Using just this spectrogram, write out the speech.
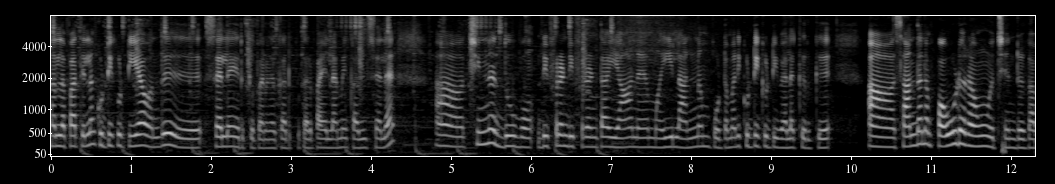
அதில் பார்த்தீங்கன்னா குட்டி குட்டியாக வந்து சிலை இருக்குது பாருங்கள் கருப்பு கருப்பாக எல்லாமே கல் சிலை. சின்ன தூபம் டிஃப்ரெண்ட் டிஃப்ரெண்ட்டாக யானை மயில் அன்னம் போட்ட மாதிரி குட்டி குட்டி விளக்கு இருக்குது சந்தன பவுடராகவும் வச்சுருக்கா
